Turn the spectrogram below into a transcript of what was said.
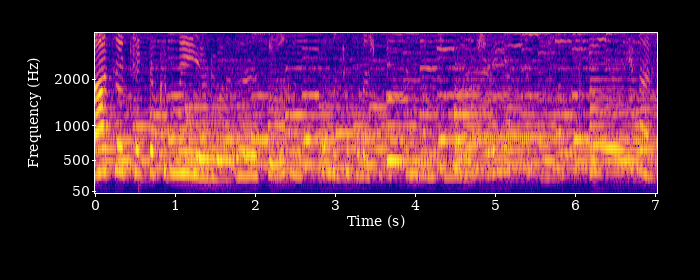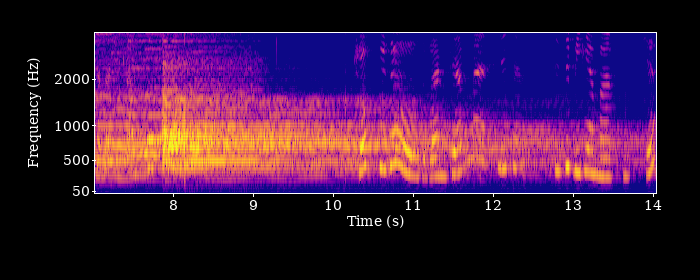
Ağaçları tekte kırmaya yarıyor. Öyle söylüyorsun. Onunla çok uğraşmak istemediğim için böyle bir şey yaptım. Değil arkadaşlar? Çok güzel oldu bence ama sizin, sizi bilemem sizce.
